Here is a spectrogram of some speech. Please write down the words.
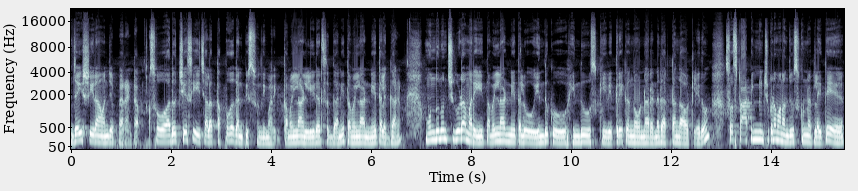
జై శ్రీరామ్ అని చెప్పారంట. సో అది వచ్చేసి చాలా తప్పుగా కనిపిస్తుంది మరి. తమిళనాడు లీడర్స్కి కానీ తమిళనాడు నేతలకు కానీ ముందు నుంచి కూడా మరి తమిళనాడు నేతలు ఎందుకు హిందూస్కి వ్యతిరేకంగా ఉన్నారన్నది అర్థం కావట్లేదు. సో స్టార్టింగ్ నుంచి కూడా మనం చూసుకున్నట్లయితే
